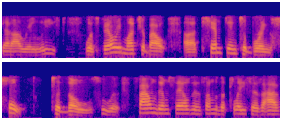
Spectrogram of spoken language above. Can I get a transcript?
that I released was very much about uh, attempting to bring hope to those who found themselves in some of the places I've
